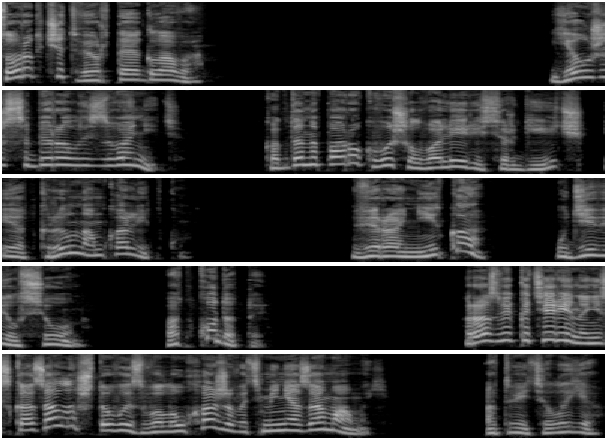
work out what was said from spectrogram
44 глава. Я уже собиралась звонить, когда на порог вышел Валерий Сергеевич и открыл нам калитку. «Вероника?» — удивился он. «Откуда ты?» «Разве Катерина не сказала, что вызвала ухаживать меня за мамой?» — ответила я.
